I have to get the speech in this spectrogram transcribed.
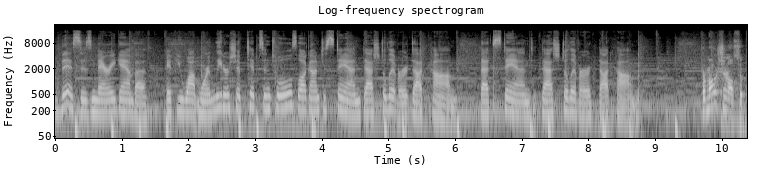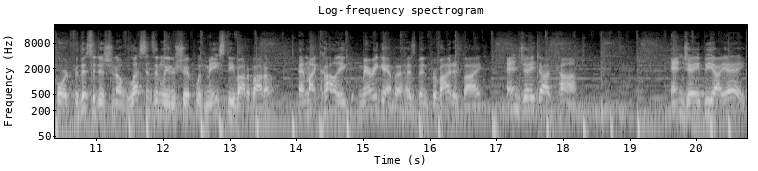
This is Mary Gamba. If you want more leadership tips and tools, log on to stand-deliver.com. That's stand-deliver.com. Promotional support for this edition of Lessons in Leadership with me, Steve Adubato, and my colleague, Mary Gamba, has been provided by NJ.com, NJBIA,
